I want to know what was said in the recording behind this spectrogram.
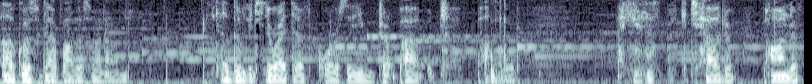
Uh, of course, we got Father Son um, Telegram Vegeta right there, of course. The Child, I cannot speak. Child of Pond of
